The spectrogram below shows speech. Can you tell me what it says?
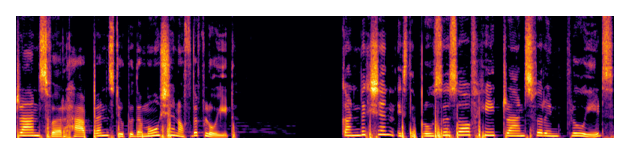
transfer happens due to the motion of the fluid. Convection is the process of heat transfer in fluids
